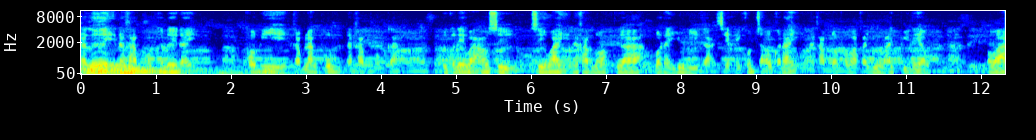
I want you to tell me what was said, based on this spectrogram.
ก็เลยนะครับ ผมก็เลยได้พอมีกำลังทุนนะครับ ผมก็เพิ่นก็เลยว่าเอาซื้อซื้อไว้นะครับเนาะเพื่อบ่ได้อยู่นี่ก็สิให้คนเฒ่าก็ได้นะครับเนาะเพราะว่าก็อยู่หลายปีแล้ว เพราะว่า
